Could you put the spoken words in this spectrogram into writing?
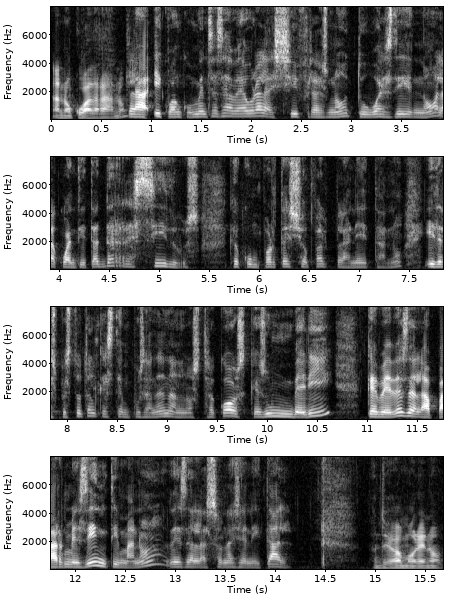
a no quadrar, no? Clar, i quan comences a veure les xifres, no? tu ho has dit, no? la quantitat de residus que comporta això pel planeta, no? i després tot el que estem posant en el nostre cos, que és un verí que ve des de la part més íntima, no? des de la zona genital. Doncs Eva Moreno,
